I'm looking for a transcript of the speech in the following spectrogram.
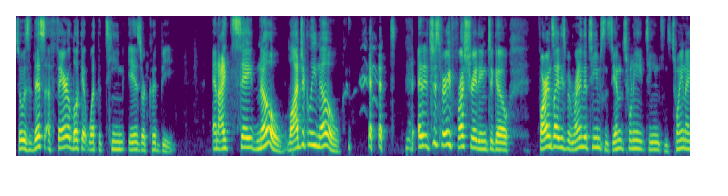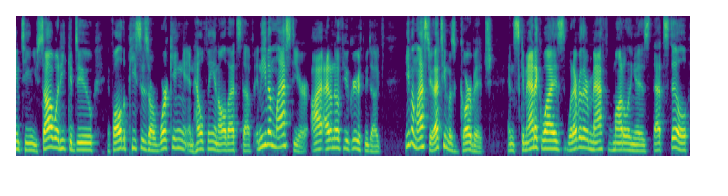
So is this a fair look at what the team is or could be? And I'd say no, logically no. and it's just very frustrating to go Farhan Zaidi's been running the team since the end of 2018, since 2019. You saw what he could do if all the pieces are working and healthy and all that stuff. And even last year, I, I don't know if you agree with me, Doug. Even last year, that team was garbage. And schematic wise, whatever their math modeling is, that's still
